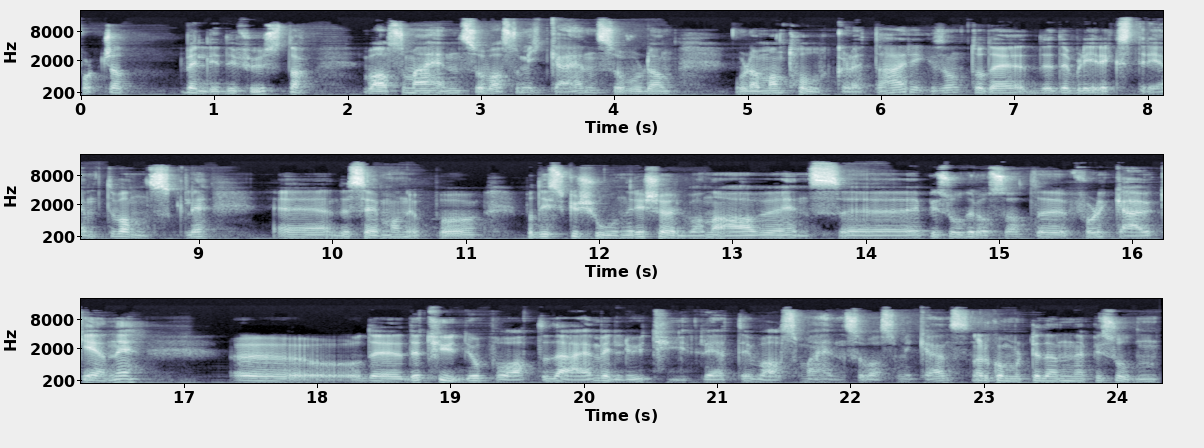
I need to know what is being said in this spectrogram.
fortsatt veldig diffust, da. Hva som er hens, og hva som ikke er hens, og hvordan, hvordan man tolker dette her. ikke sant? Og det, det, blir ekstremt vanskelig. Eh, det ser man jo på, på diskusjoner i kjølvannet av hens-episoder også, at eh, folk er jo ikke enig. Eh, og det, det tyder jo på at det er en veldig utydelighet i hva som er hens og hva som ikke er hens. Når det kommer til den episoden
